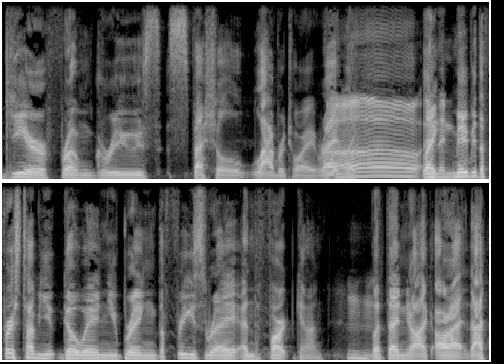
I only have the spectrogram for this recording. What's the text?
gear from Gru's special laboratory, right? like, Oh, like and then maybe the first time you go in, you bring the freeze ray and the fart gun. Mm-hmm. But then you're like, all right, that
